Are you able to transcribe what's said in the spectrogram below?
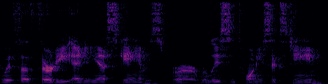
with uh, 30 NES games for release in 2016.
